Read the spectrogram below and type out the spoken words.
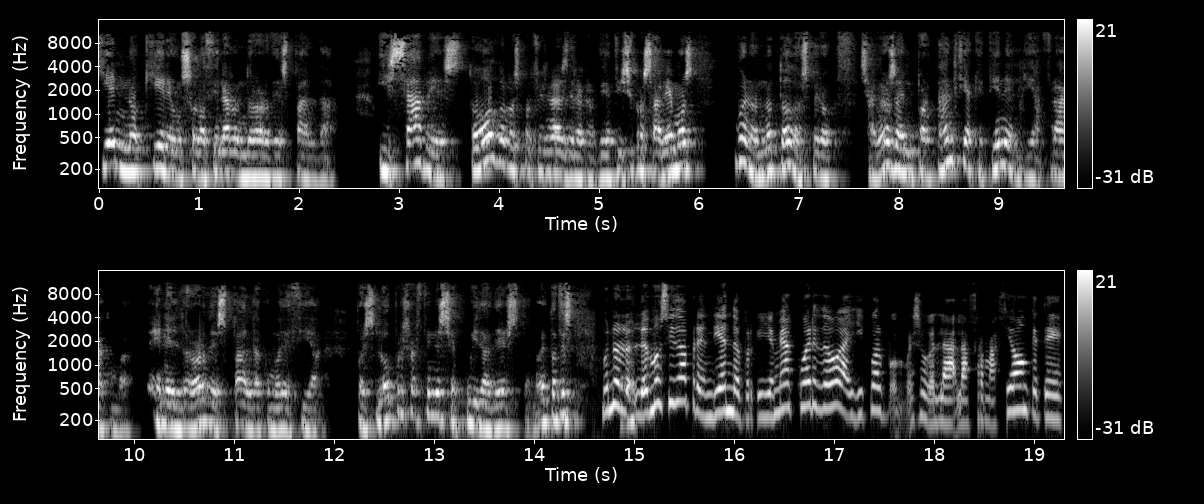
¿Quién no quiere un solucionar un dolor de espalda? Y sabes, todos los profesionales del ejercicio físico sabemos, bueno, no todos, pero sabemos la importancia que tiene el diafragma en el dolor de espalda, como decía. Pues low pressure fitness se cuida de esto, ¿no? Entonces. Bueno, lo, lo hemos ido aprendiendo, porque yo me acuerdo allí, eso, la, la formación que te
